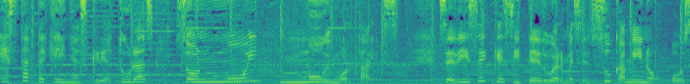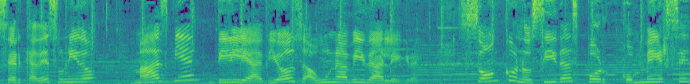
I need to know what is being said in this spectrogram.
Estas pequeñas criaturas son muy, muy mortales. Se dice que si te duermes en su camino o cerca de su nido, más bien, dile adiós a una vida alegre. Son conocidas por comerse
